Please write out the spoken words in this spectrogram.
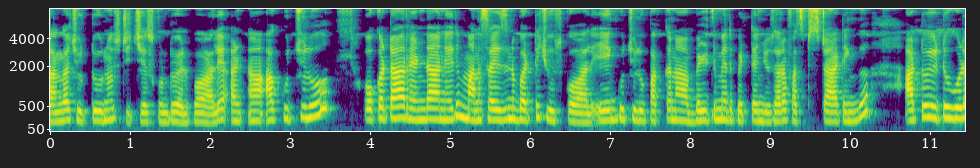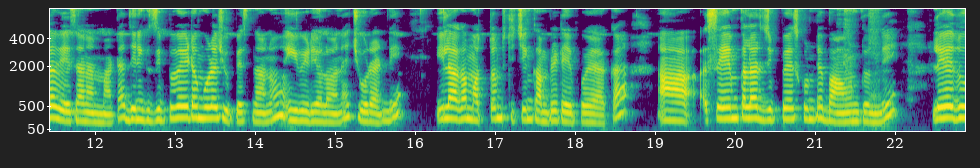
లంగా చుట్టూను స్టిచ్ చేసుకుంటూ వెళ్ళిపోవాలి. ఆ కుచ్చులు ఒకటా రెండా అనేది మన సైజుని బట్టి చూసుకోవాలి. ఏం కుచ్చులు? పక్కన బెల్ట్ మీద పెట్టాను చూసారా? ఫస్ట్ స్టార్టింగ్ అటు ఇటు కూడా వేసాను అనమాట దీనికి జిప్ వేయడం కూడా చూపిస్తున్నాను ఈ వీడియోలోనే. చూడండి. ఇలాగా మొత్తం స్టిచ్చింగ్ కంప్లీట్ అయిపోయాక సేమ్ కలర్ జిప్ వేసుకుంటే బాగుంటుంది. లేదు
